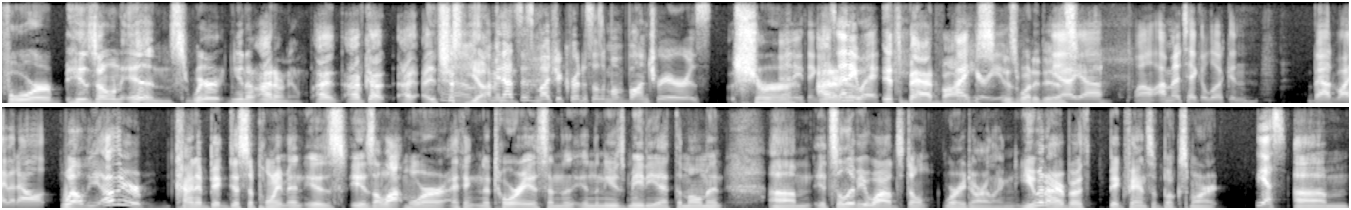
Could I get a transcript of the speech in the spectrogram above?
for his own ends. Where you know, I don't know. I I've got. I, it's just Um, yucky. I mean, that's as much a criticism of Von Trier as sure. anything I don't know. Anyway, it's bad vibes. I hear you. Is what it is. Yeah, yeah. Well, I'm going to take a look and bad vibe it out. Well, the other kind of big disappointment is is a lot more, I think, notorious in the in the news media at the moment. Um, it's Olivia Wilde's "Don't Worry, Darling." You and I are both big fans of Booksmart, Yes. um,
